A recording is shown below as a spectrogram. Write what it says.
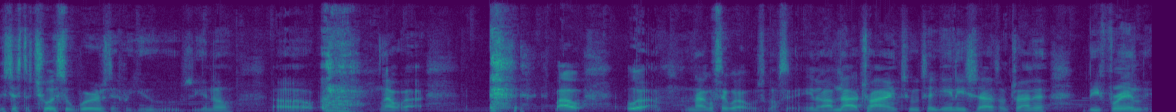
it's just a choice of words that we use. You know, uh, if I, well, I'm not gonna say what I was gonna say. You know, I'm not trying to take any shots. I'm trying to be friendly.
